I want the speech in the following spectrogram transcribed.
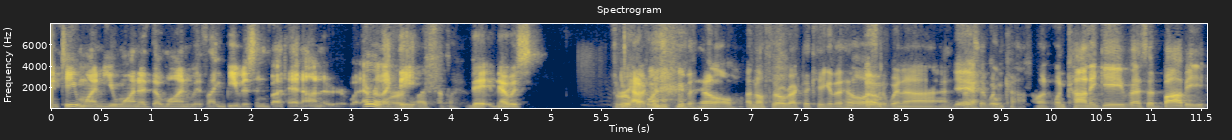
and T one. You wanted the one with like Beavis and Butthead on it or whatever. like or, they, like, they that was throwback one? to King of the Hill. I know throwback to King of the Hill. I Oh. said when uh Yeah, I yeah, said when, cool. When when Connie gave I said Bobby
